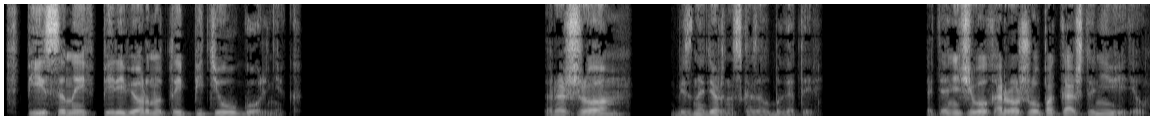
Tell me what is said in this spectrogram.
вписанный в перевернутый пятиугольник. «Хорошо», — безнадежно сказал богатырь хотя ничего хорошего пока что не видел.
